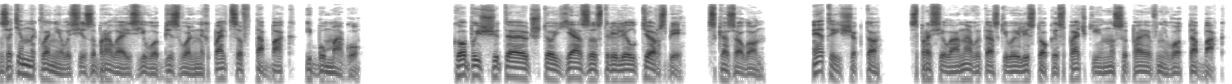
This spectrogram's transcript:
Затем наклонилась и забрала из его безвольных пальцев табак и бумагу. «Копы считают, что я застрелил Терсби», — сказал он. «Это еще кто?» — спросила она, вытаскивая листок из пачки и насыпая в него табак.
